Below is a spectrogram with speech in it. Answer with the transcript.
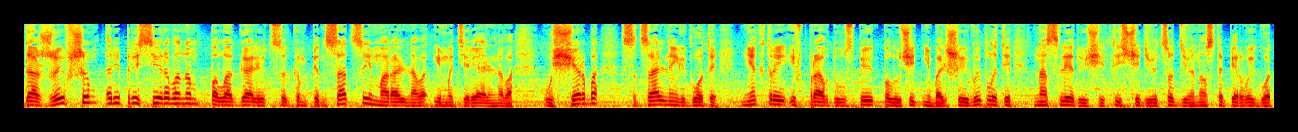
дожившим репрессированным полагаются компенсации морального и материального ущерба, социальные льготы. Некоторые и вправду успеют получить небольшие выплаты на следующий 1991 год.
